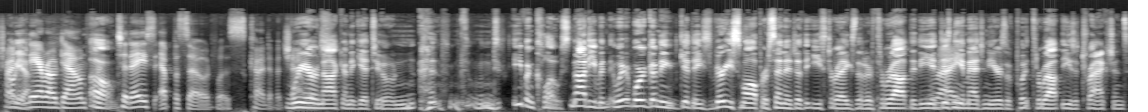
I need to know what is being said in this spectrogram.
trying Oh, yeah. to narrow down for Oh. today's episode was kind of a challenge. we are not going to get to even close. Not even. We're, we're going to get a very small percentage of the Easter eggs that are throughout the, the Disney Imagineers have put throughout these attractions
